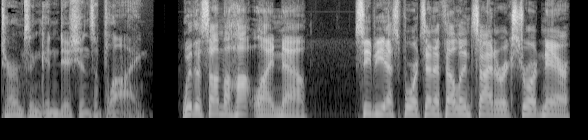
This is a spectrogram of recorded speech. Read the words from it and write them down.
Terms and conditions apply. With us on the hotline now, CBS Sports NFL insider extraordinaire,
